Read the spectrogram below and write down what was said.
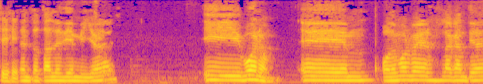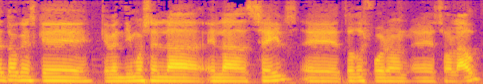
Del total de 10 millones. Y bueno, eh, podemos ver la cantidad de tokens que, vendimos en, la, en las sales. todos fueron sold out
